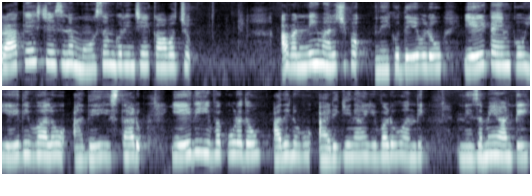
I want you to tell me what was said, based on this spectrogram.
రాకేష్ చేసిన మోసం గురించే కావచ్చు. అవన్నీ మర్చిపో. నీకు దేవుడు ఏ టైంకు ఏది ఇవ్వాలో అదే ఇస్తాడు. ఏది ఇవ్వకూడదో అది నువ్వు అడిగినా ఇవ్వడు అంది. నిజమే ఆంటీ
